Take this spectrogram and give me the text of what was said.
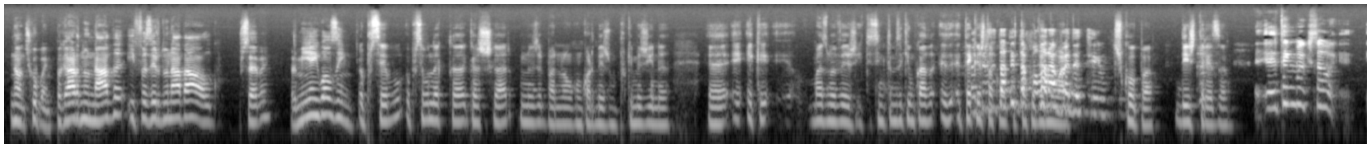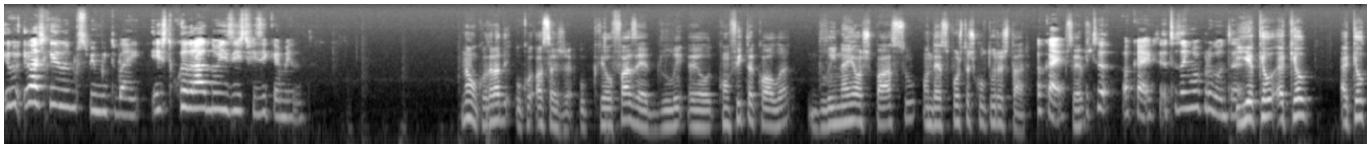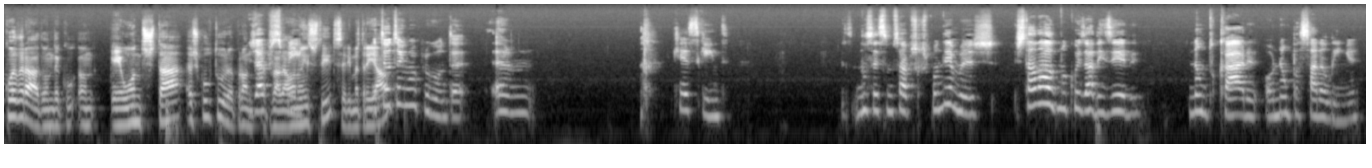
não, desculpem, pegar no nada e fazer do nada algo, percebem? Para mim é igualzinho. Eu percebo, eu percebo onde é que tá- queres chegar, mas epá, não concordo mesmo, porque imagina, eh, é, é que, mais uma vez, e assim, estamos aqui um bocado, eh, até que esta está a tentar falar há de tempo. Desculpa, diz Teresa. Eu tenho uma questão. Eu, eu acho que ainda não percebi muito bem. Este quadrado não existe fisicamente. Não, o quadrado, o, ou seja, o que ele faz é deli- ele, com fita cola delineia o espaço onde é suposto a escultura estar. Ok. Percebes? Então, ok. Então tenho uma pergunta. E aquele, aquele, aquele quadrado onde, onde- é onde está a escultura. Pronto, Já apesar dela percebi. não existir, ser imaterial. Então eu tenho uma pergunta. hum, que é a seguinte. Não sei se me sabes responder, mas está lá alguma coisa a dizer não tocar ou não passar a linha?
